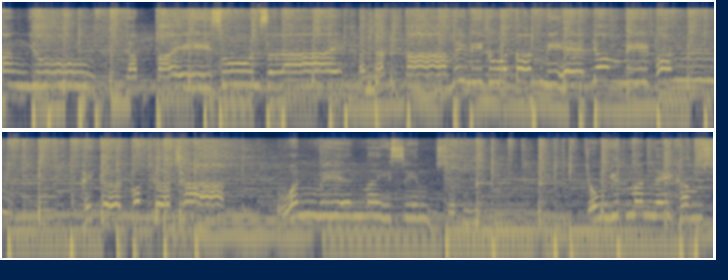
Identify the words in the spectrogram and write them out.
ตั้งอยู่ ดับไปสูญ วันเวียนไม่สิ้นสุด จงยึดมั่นในคำส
